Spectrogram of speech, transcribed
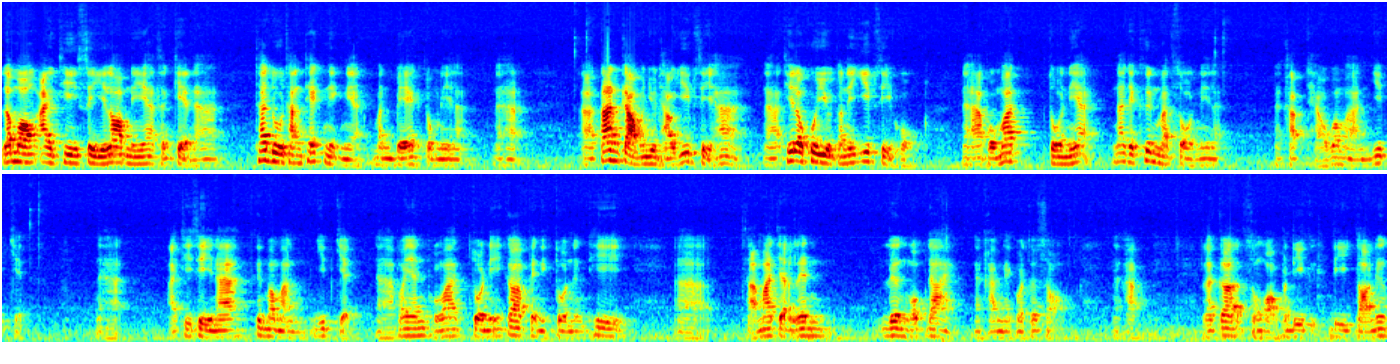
เรามอง ITC รอบนี้สังเกตนะฮะ ถ้าดูทางเทคนิคเนี่ยมันเบรกตรงนี้ละนะฮะต้านเก่ามันอยู่แถว 24.5นะฮะที่เราคุยอยู่ตอนนี้ 24.6นะฮะผมว่า ตัวเนี้ยน่าจะขึ้นมาโซนนี้แหละนะครับแถวประมาณ 27นะฮะ ITC นะขึ้นประมาณ 27นะฮะเพราะฉะนั้นผมว่าตัวนี้ก็เป็นอีกตัวหนึ่งที่สามารถจะเล่นเรื่องงบได้นะครับในควอเตอร์สองนะครับแล้วก็ส่งออกมาดีดีต่อเนื่อง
